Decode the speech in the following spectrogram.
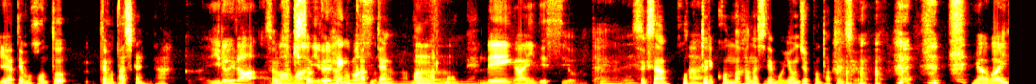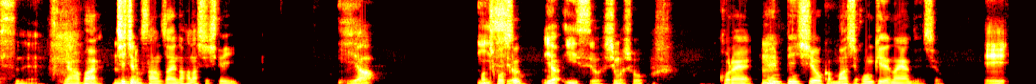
いや、でも本当でも確かにな。いろいろ、そう不規則変化みたいなのがまああるもんねう例外ですよ、みたういなねん。鈴木さん、本当にこんな話でもう40分経ってるんですよ。やばいっすね。やばい。うん父の散財の話していい？いや、いいっすよ。いや、いいっすよ。しましょう。これ、うん返品しようかマジ本気で悩んでるんですよ。え、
